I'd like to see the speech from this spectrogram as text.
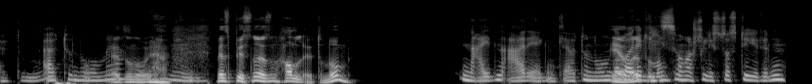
Autonom. autonome. Autonom, ja. Mm. Mens pusten er jo sånn halvautonom. Nei, den er egentlig autonom. Det Er bare autonom? vi som har så lyst til å styre den.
